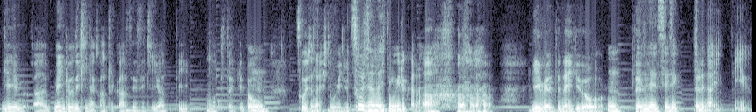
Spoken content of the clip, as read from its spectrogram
ゲームあ勉強できなかったから成績がって思ってたけど、うんそうじゃない人もいると。そうじゃない人もいるから。あ ゲームやってないけど、うん。全然成績取れないっていう。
